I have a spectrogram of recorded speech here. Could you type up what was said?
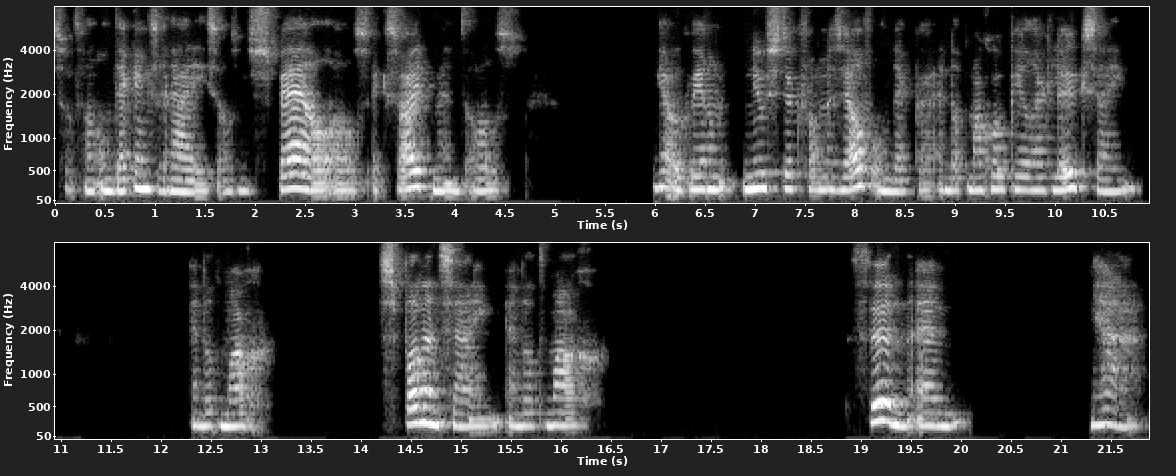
soort van ontdekkingsreis, als een spel, als excitement, als ja, ook weer een nieuw stuk van mezelf ontdekken. En dat mag ook heel erg leuk zijn. En dat mag spannend zijn. En dat mag fun en ja,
